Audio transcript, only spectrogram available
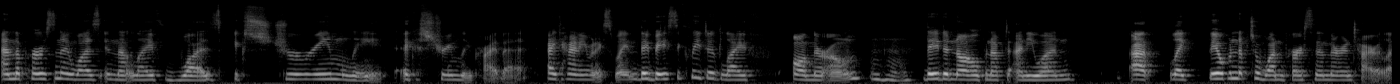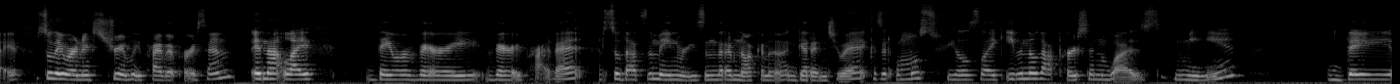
And the person I was in that life was extremely, extremely private. I can't even explain. They basically did life on their own Mm-hmm. they did not open up to anyone at like they opened up to one person in their entire life so they were an extremely private person in that life they were very very private so that's the main reason that i'm not gonna get into it because it almost feels like even though that person was me they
